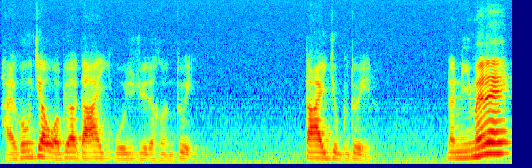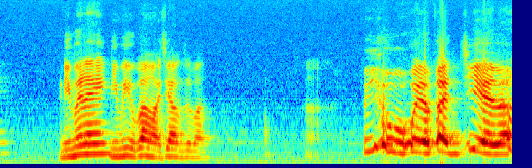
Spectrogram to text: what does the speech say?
海公叫我不要答应，我就觉得很对，答应就不对了。那你们呢？你们呢？你们有办法这样子吗？啊！哎呦，我为了犯戒了，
